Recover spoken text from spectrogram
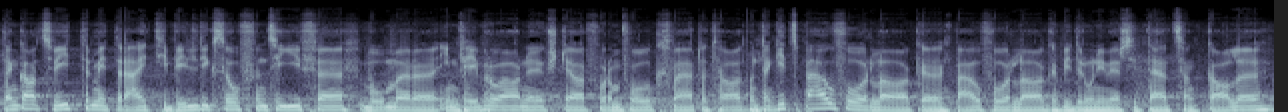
Dann geht es weiter mit der IT-Bildungsoffensive, wo wir äh, im Februar nächstes Jahr vor dem Volk werden haben. Und dann gibt es Bauvorlagen, Bauvorlagen bei der Universität St. Gallen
